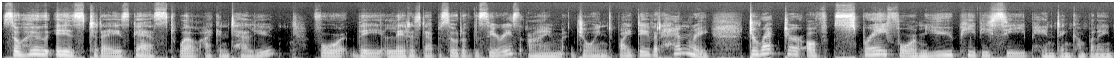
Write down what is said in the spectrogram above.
So, who is today's guest? Well, I can tell you for the latest episode of the series, I'm joined by David Henry, Director of Sprayform UPVC Painting Company.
